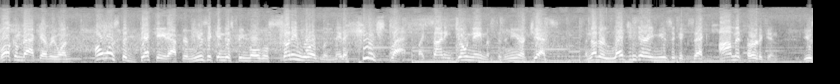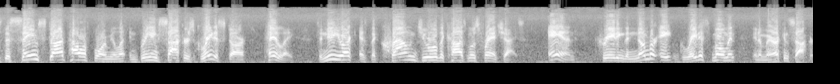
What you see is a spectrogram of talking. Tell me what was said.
Welcome back, everyone. Almost a decade after music industry mogul Sonny Werblin made a huge splash by signing Joe Namath to the New York Jets, another legendary music exec, Ahmet Ertegun, used the same star power formula in bringing soccer's greatest star, Pele, to New York as the crown jewel of the Cosmos franchise, and creating the number eight greatest moment in American soccer.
